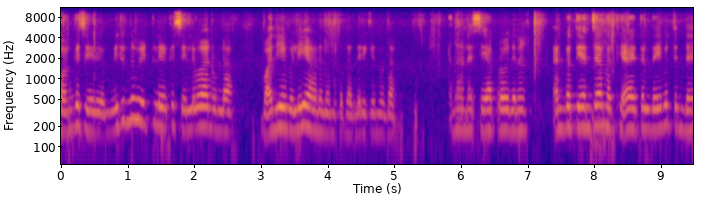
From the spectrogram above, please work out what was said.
പങ്കുചേരുവാൻ വിരുന്ന് വീട്ടിലേക്ക് ചെല്ലുവാനുള്ള വലിയ വിളിയാണ് നമുക്ക് തന്നിരിക്കുന്നത്. അതാണ് ശയാപ്രവചനം അൻപത്തി അഞ്ചാം അധ്യായത്തിൽ ദൈവത്തിന്റെ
